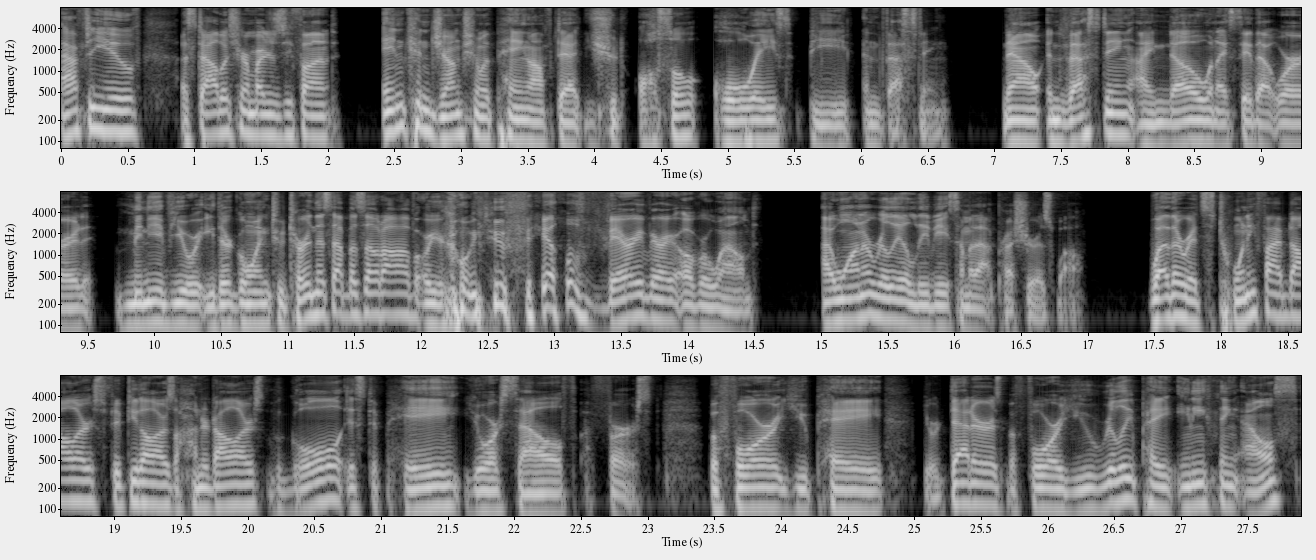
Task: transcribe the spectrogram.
After you've established your emergency fund, in conjunction with paying off debt, you should also always be investing. Now, investing, I know when I say that word, many of you are either going to turn this episode off or you're going to feel very, very overwhelmed. I want to really alleviate some of that pressure as well. Whether it's $25, $50, $100, the goal is to pay yourself first before you pay your debtors, before you really pay anything else.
